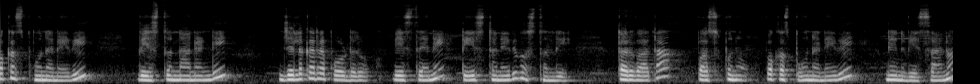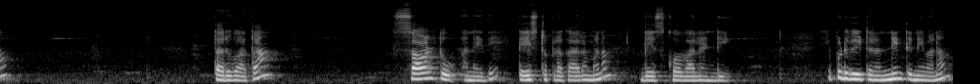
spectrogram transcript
ఒక స్పూన్ అనేది వేస్తున్నానండి. జీలకర్ర పౌడరు వేస్తేనే టేస్ట్ అనేది వస్తుంది. తరువాత పసుపును ఒక స్పూన్ అనేది నేను వేసాను తరువాత సాల్ట్ అనేది టేస్ట్ ప్రకారం మనం వేసుకోవాలండి. ఇప్పుడు వీటినన్నింటినీ మనం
